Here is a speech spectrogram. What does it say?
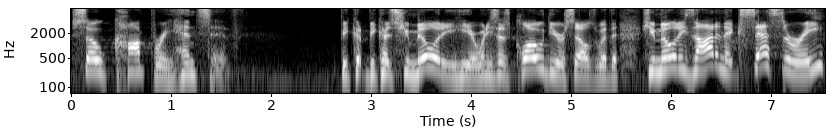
so comprehensive. Because, because humility here, when he says clothe yourselves with it, humility is not an accessory,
